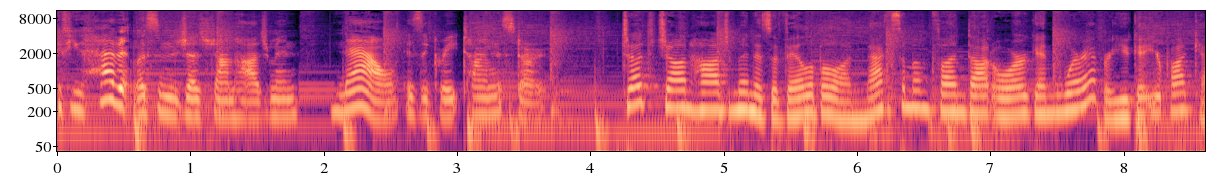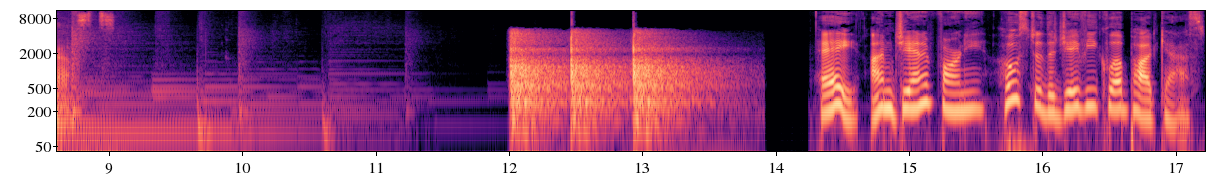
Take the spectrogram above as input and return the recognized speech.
If you haven't listened to Judge John Hodgman, now is a great time to start. Judge John Hodgman is available on MaximumFun.org and wherever you get your podcasts. Hey, I'm Janet Varney, host of the JV Club podcast.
